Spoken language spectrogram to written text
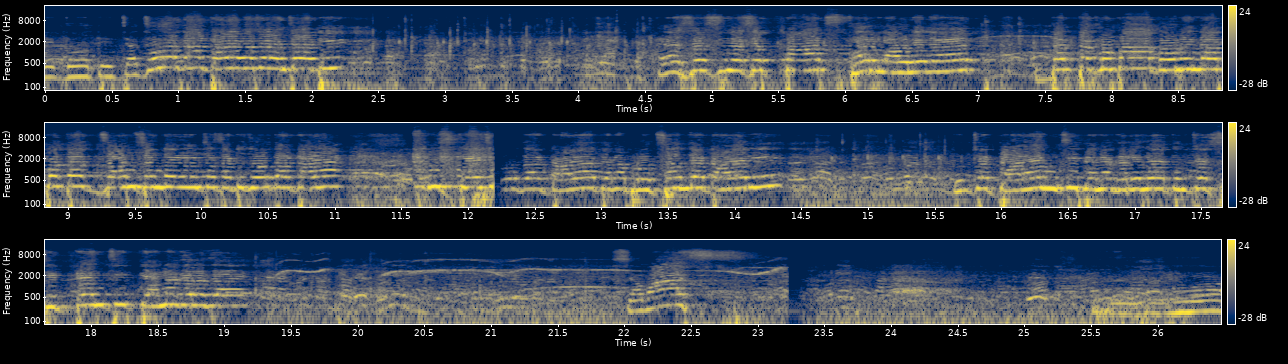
एक दोन तीन चार. जोरदार टाळ्या वाजवा यांच्यासाठी. यशस्वी असे पाच थर लावलेले आहेत. दत्तकृपा गोविंदा पथक जामसंडे यांच्यासाठी जोरदार टाळ्या आणि स्टेज जोरदार टाळ्या त्यांना प्रोत्साहन द्या टाळ्यानी. तुमच्या टाळ्यांची त्यांना गरज आहे तुमच्या शिट्ट्यांची त्यांना गरज आहे. शबास! वा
